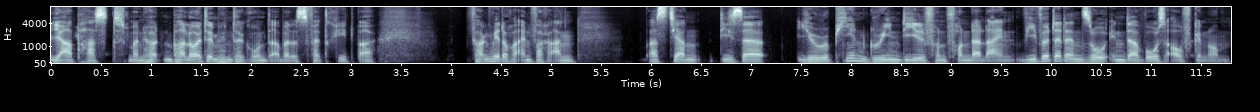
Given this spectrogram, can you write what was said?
Ja, passt. Man hört ein paar Leute im Hintergrund, aber das ist vertretbar. Fangen wir doch einfach an. Bastian, dieser European Green Deal von von der Leyen, wie wird er denn so in Davos aufgenommen?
